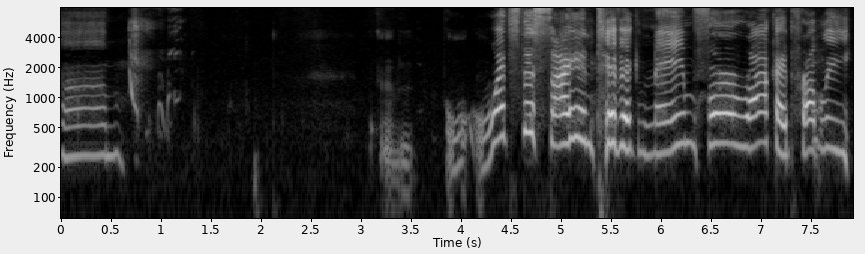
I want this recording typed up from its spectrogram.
Um, what's the scientific name for a rock? I probably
